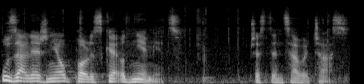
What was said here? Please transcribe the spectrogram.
uzależniał Polskę od Niemiec przez ten cały czas?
